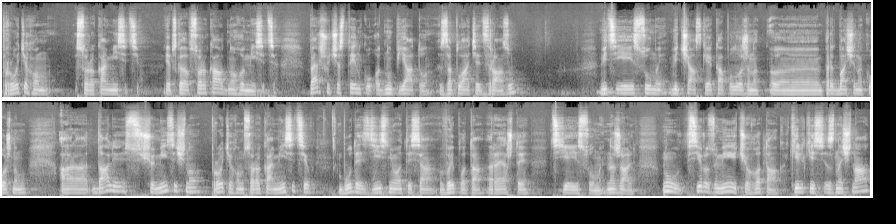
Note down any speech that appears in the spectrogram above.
протягом 40 місяців. Я б сказав, 41 місяця. Першу частинку, одну п'яту, заплатять зразу від цієї суми, від частки, яка положена, е, передбачена кожному. А далі щомісячно протягом 40 місяців буде здійснюватися виплата решти цієї суми. На жаль, ну всі розуміють, чого так. Кількість значна.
